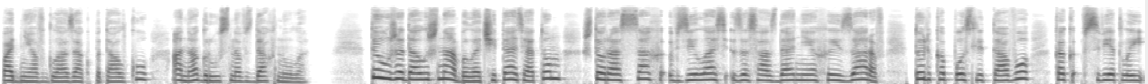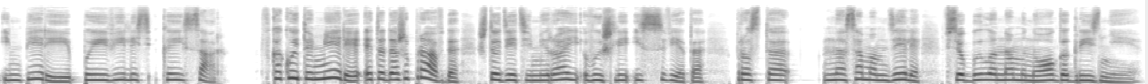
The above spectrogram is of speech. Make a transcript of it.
Подняв глаза к потолку, она грустно вздохнула. «Ты уже должна была читать о том, что Рассах взялась за создание Хейзаров только после того, как в Светлой Империи появились Кейсар. В какой-то мере это даже правда, что дети Мирай вышли из света, просто на самом деле все было намного грязнее.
